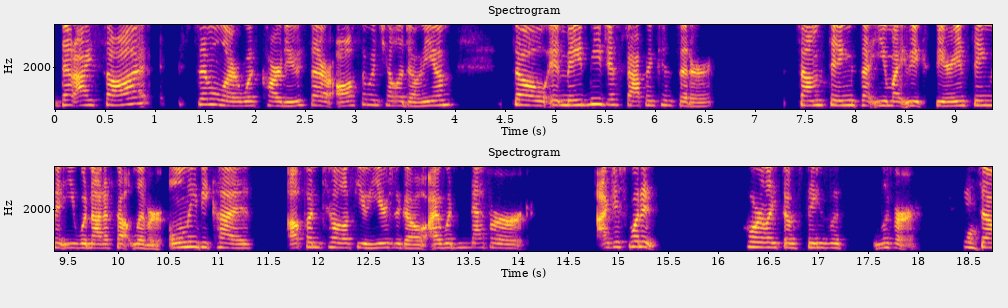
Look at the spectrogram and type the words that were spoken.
that I saw similar with Carduus that are also in Chelidonium. So it made me just stop and consider some things that you might be experiencing that you would not have thought liver, only because up until a few years ago, I would never, I just wouldn't correlate those things with liver. Yeah. So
